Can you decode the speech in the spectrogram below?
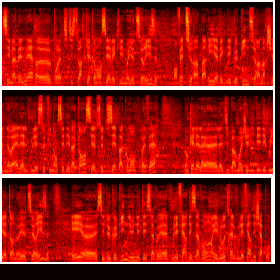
C'est ma belle-mère, euh, pour la petite histoire, qui a commencé avec les noyaux de cerise. En fait, sur un pari avec des copines sur un marché de Noël, elle voulait se financer des vacances et elle se disait bah, comment on pourrait faire? Donc elle, elle a, dit bah moi j'ai l'idée des bouillottes en noyaux de cerise et ses deux copines, l'une était voulait faire des savons et l'autre elle voulait faire des chapeaux.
